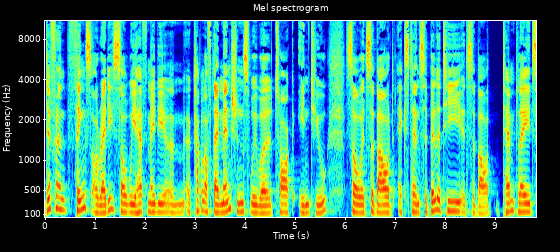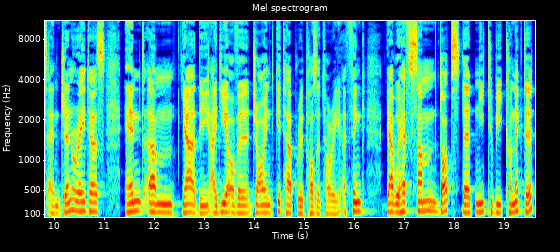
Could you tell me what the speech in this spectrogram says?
different things already. So we have maybe um, a couple of dimensions we will talk into. So it's about extensibility. It's about templates and generators and, um, yeah, the idea of a joint GitHub repository. I think yeah, we have some dots that need to be connected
